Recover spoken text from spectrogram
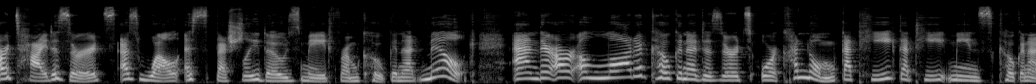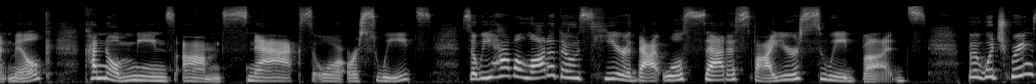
are Thai desserts as well, especially those made from coconut milk. And there are a lot of coconut desserts or kanom kati. Kati means coconut milk. Kanom means um, snacks or, or sweets. So we have a lot of those here that will satisfy your sweet buds. But which brings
